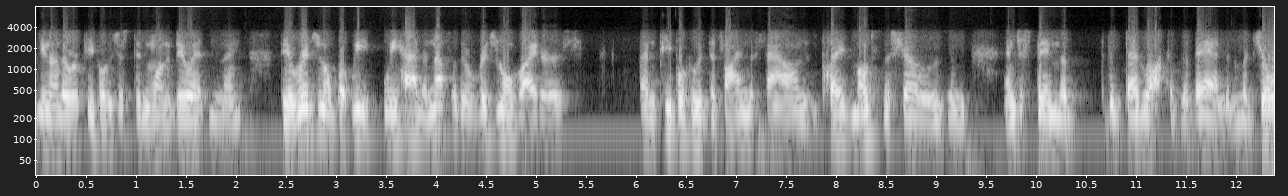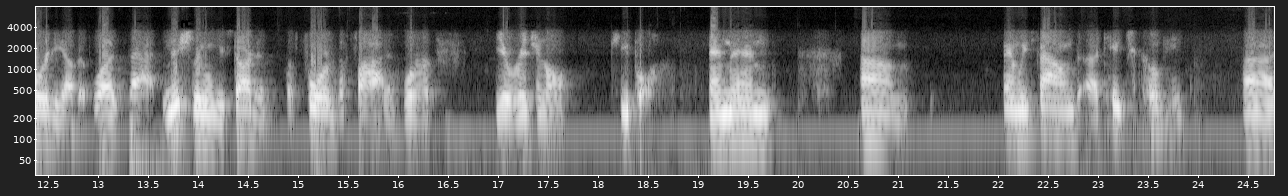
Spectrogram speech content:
you know, there were people who just didn't want to do it. And then the original, but we we had enough of the original writers and people who had defined the sound and played most of the shows and and just been the the bedrock of the band. And the majority of it was that. Initially, when we started, the four of the five were the original people, and then um, and we found uh, Kate Jacobi uh,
